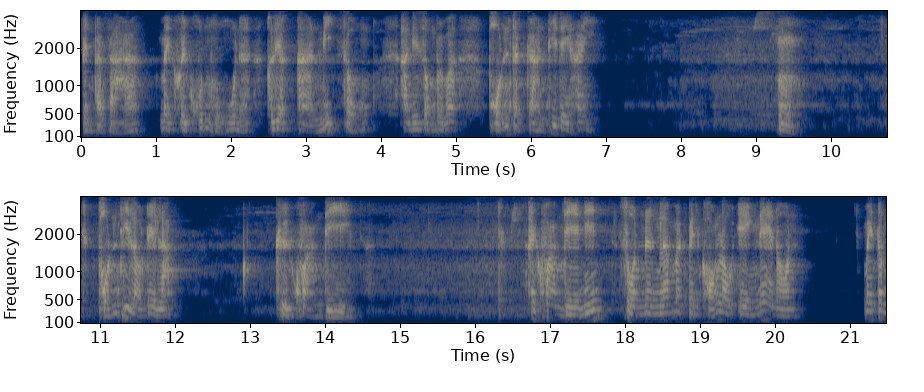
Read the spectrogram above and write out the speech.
เป็นภาษาไม่เคยคุ้นหูนะเขาเรียกอานิสงอานิสงแปลว่า ผลจากการที่ได้ให้ ผลที่เราได้รับ คือความดีไอ้ความดีนี้ส่วนหนึ่งแล้วมันเป็นของเราเองแน่นอน ไม่ต้อง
